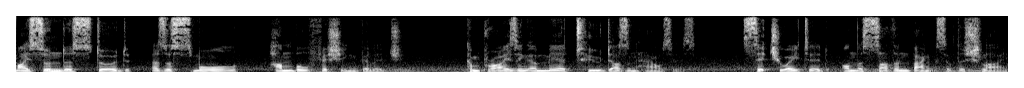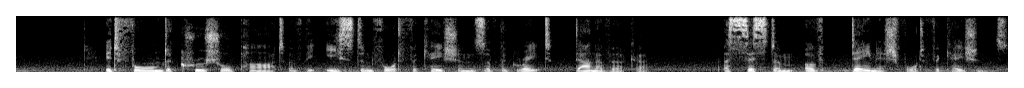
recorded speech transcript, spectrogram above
Mysunde stood as a small, humble fishing village, comprising a mere two dozen houses situated on the southern banks of the Schlei. It formed a crucial part of the eastern fortifications of the great Danevirke, a system of Danish fortifications.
